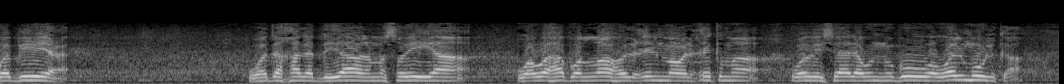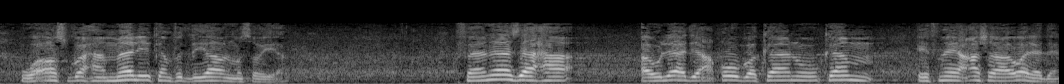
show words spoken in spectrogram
وبيع ودخل الديار المصرية ووهب الله العلم والحكمة والرسالة والنبوة والملك وأصبح ملكا في الديار المصرية. فنازح أولاد يعقوب كانوا كم؟ اثني عشر ولدا.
